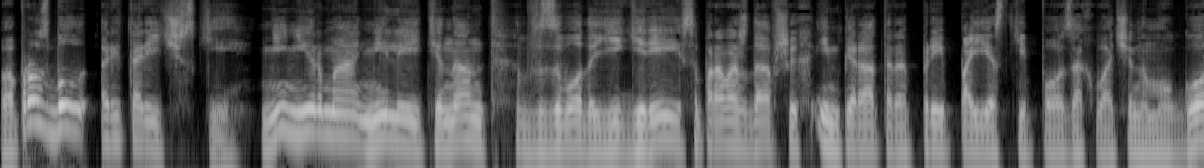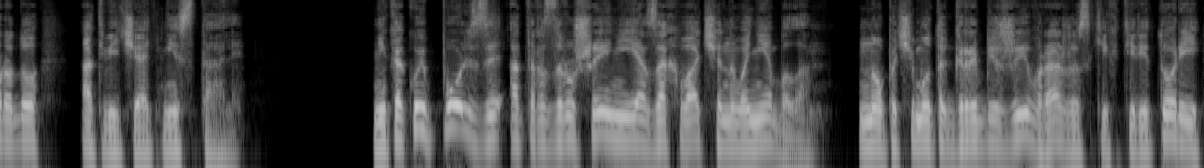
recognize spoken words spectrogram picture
Вопрос был риторический. Ни Нирма, ни лейтенант взвода егерей, сопровождавших императора при поездке по захваченному городу, отвечать не стали. Никакой пользы от разрушения захваченного не было, но почему-то грабежи вражеских территорий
